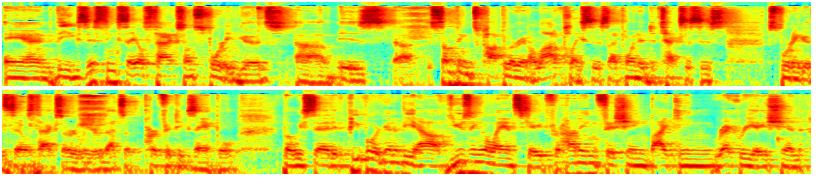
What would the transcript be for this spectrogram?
And the existing sales tax on sporting goods um, is uh, something that's popular in a lot of places. I pointed to Texas's sporting goods sales tax earlier. That's a perfect example. But we said if people are going to be out using the landscape for hunting, fishing, biking, recreation,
